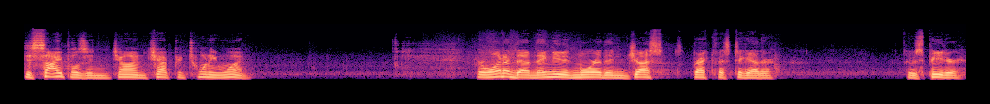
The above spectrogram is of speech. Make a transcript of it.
disciples in John chapter 21. For one of them, they needed more than just breakfast together. It was Peter.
